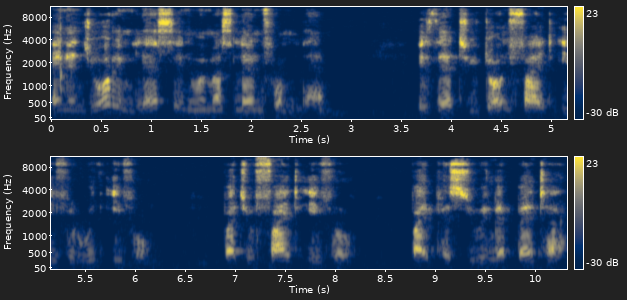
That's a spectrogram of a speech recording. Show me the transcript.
An enduring lesson we must learn from them is that you don't fight evil with evil, but you fight evil by pursuing a better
